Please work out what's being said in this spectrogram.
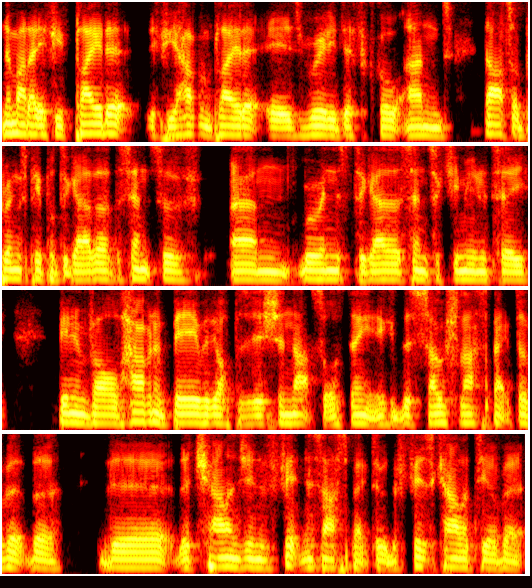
no matter if you've played it, if you haven't played it, it is really difficult, and that's what brings people together. The sense of um, we're in this together, sense of community, being involved, having a beer with the opposition, that sort of thing. The social aspect of it, the the the challenging fitness aspect of it, the physicality of it.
